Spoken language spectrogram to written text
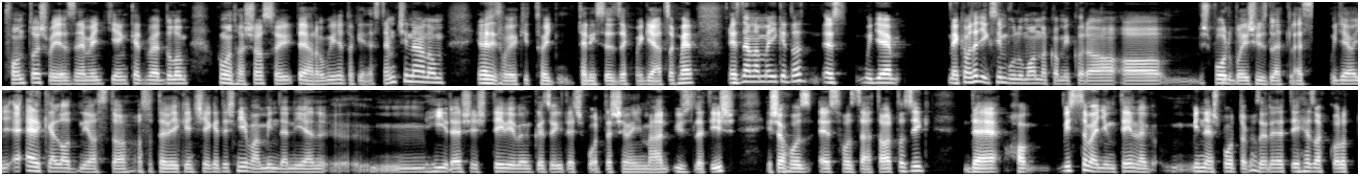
fontos, vagy ez nem egy ilyen kedvelt dolog, mondhassa azt, hogy te haragudjatok, én ezt nem csinálom, én ezért vagyok itt, hogy teniszezzek, meg játszak, mert ez nálam egyiket, ez ugye nekem az egyik szimbólum annak, amikor a, a sportból is üzlet lesz, ugye, hogy el kell adni azt a, azt a tevékenységet, és nyilván minden ilyen híres és tévében közvetített sportesemény már üzlet is, és ahhoz ez hozzá tartozik, de ha visszamegyünk tényleg minden sportok az eredetéhez, akkor ott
